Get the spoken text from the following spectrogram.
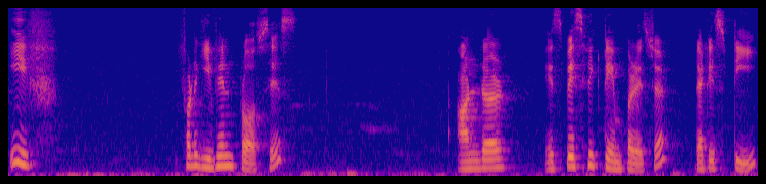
if for a given process under a specific temperature that is T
